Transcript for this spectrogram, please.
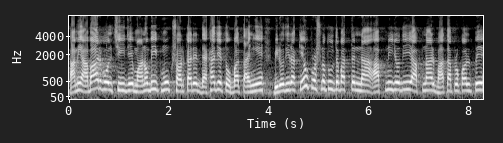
আমি আবার বলছি যে মানবিক মুখ সরকারের দেখা যেত বা তাই নিয়ে বিরোধীরা কেউ প্রশ্ন তুলতে পারতেন না। আপনি যদি আপনার ভাতা প্রকল্পে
